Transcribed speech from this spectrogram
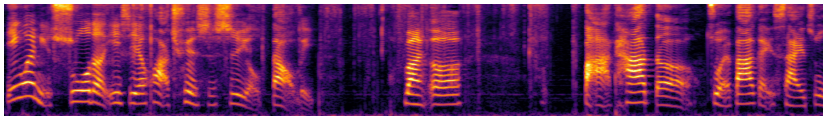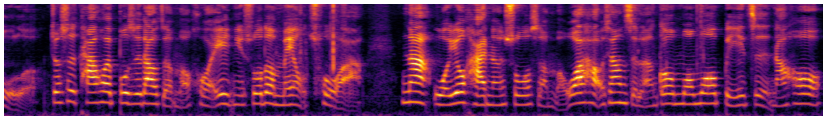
因为你说的一些话确实是有道理，反而把他的嘴巴给塞住了，就是他会不知道怎么回应。你说的没有错啊，那我又还能说什么？我好像只能够摸摸鼻子，然后。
